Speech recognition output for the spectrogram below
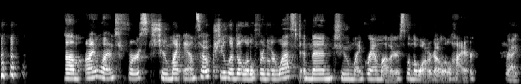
um, I went first to my aunt's house. She lived a little further west, and then to my grandmother's when the water got a little higher. Right.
